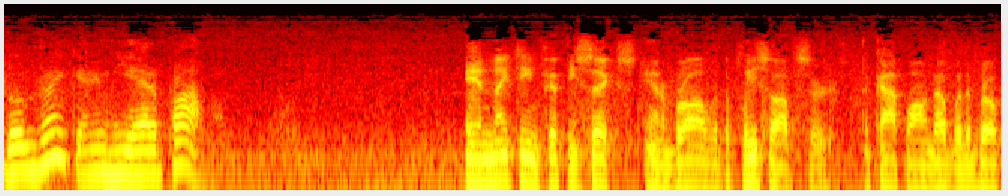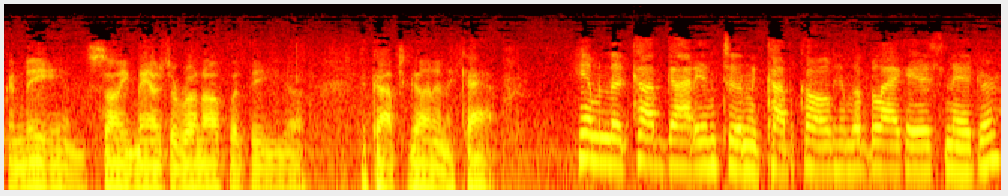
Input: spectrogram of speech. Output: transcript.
little drink in him, he had a problem. In 1956, in a brawl with a police officer, the cop wound up with a broken knee, and Sonny managed to run off with the, uh, the cop's gun and a cap. Him and the cop got into it, and the cop called him a black-ass nigger.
